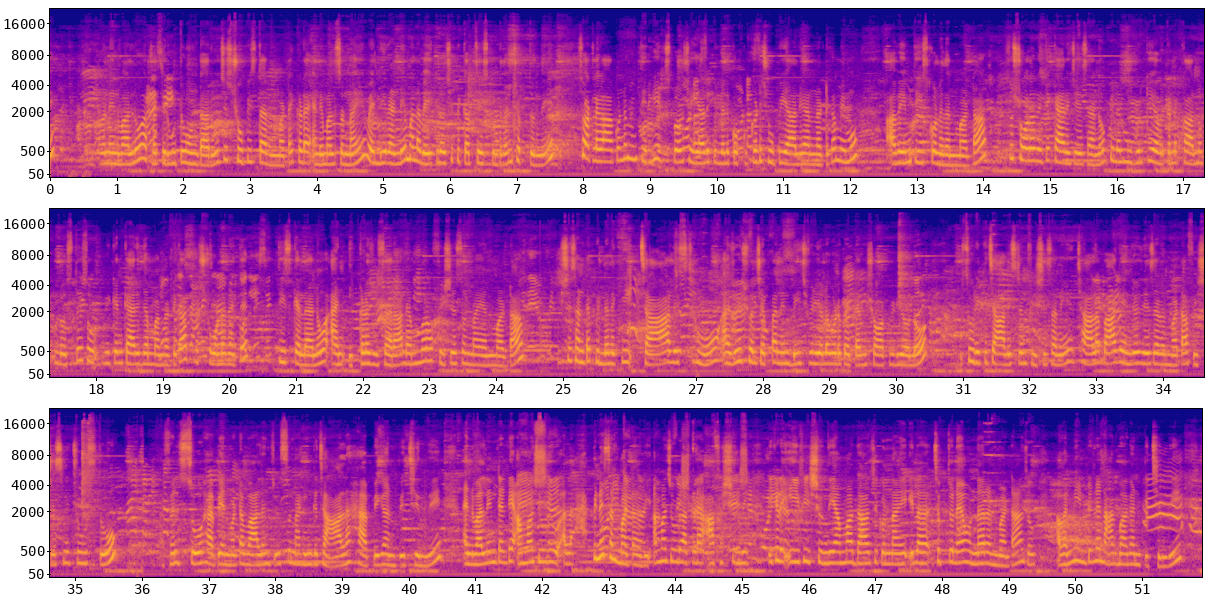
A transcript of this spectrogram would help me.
లేని వాళ్ళు అట్లా తిరుగుతూ ఉంటారు. జస్ట్ చూపిస్తారనమాట ఇక్కడ ఎనిమల్స్ ఉన్నాయి. వెళ్ళి రండి. మళ్ళీ వెహికల్ వచ్చి పికప్ చేసుకుంటుందని చెప్తుంది. సో అట్లా కాకుండా మేము తిరిగి ఎక్స్ప్లోర్ చేయాలి. పిల్లలకి ఒక్కొక్కటి చూపించాలి అన్నట్టుగా మేము అవేం తీసుకోలేదన్నమాట. సో స్ట్రోలర్ అయితే క్యారీ చేశాను. పిల్లల ముగ్గురికి ఎవరికైనా కాలు నొప్పులు వస్తే so we can carry them అన్నట్టుగా అట్లా స్ట్రోలర్ అయితే తీసుకెళ్ళాను. అండ్ ఇక్కడ చూసారా? నెంబర్ ఆఫ్ ఫిషెస్ ఉన్నాయన్నమాట. ఫిషెస్ అంటే పిల్లలకి చాలా ఇష్టము. యాజ్ యూజువల్ చెప్పాను నేను బీచ్ వీడియోలో కూడా పెట్టాను షార్ట్ వీడియోలో సూర్యకి చాలా ఇష్టం ఫిషెస్ అని. చాలా బాగా ఎంజాయ్ చేశాడు అనమాట ఆ ఫిషెస్ని చూస్తూ. ఫెల్ సో హ్యాపీ అనమాట వాళ్ళని చూస్తూ నాకు ఇంకా చాలా హ్యాపీగా అనిపించింది. అండ్ వాళ్ళు ఏంటంటే అమ్మ చూడు అలా హ్యాపీనెస్ అనమాట అది. అమ్మ చూడు అక్కడ ఆ ఫిష్ ఉంది. ఇక్కడ ఈ ఫిష్ ఉంది. అమ్మ దాచుకున్నాయి. ఇలా చెప్తూనే ఉన్నారనమాట సో అవన్నీ వింటూనే నాకు బాగా అనిపించింది.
